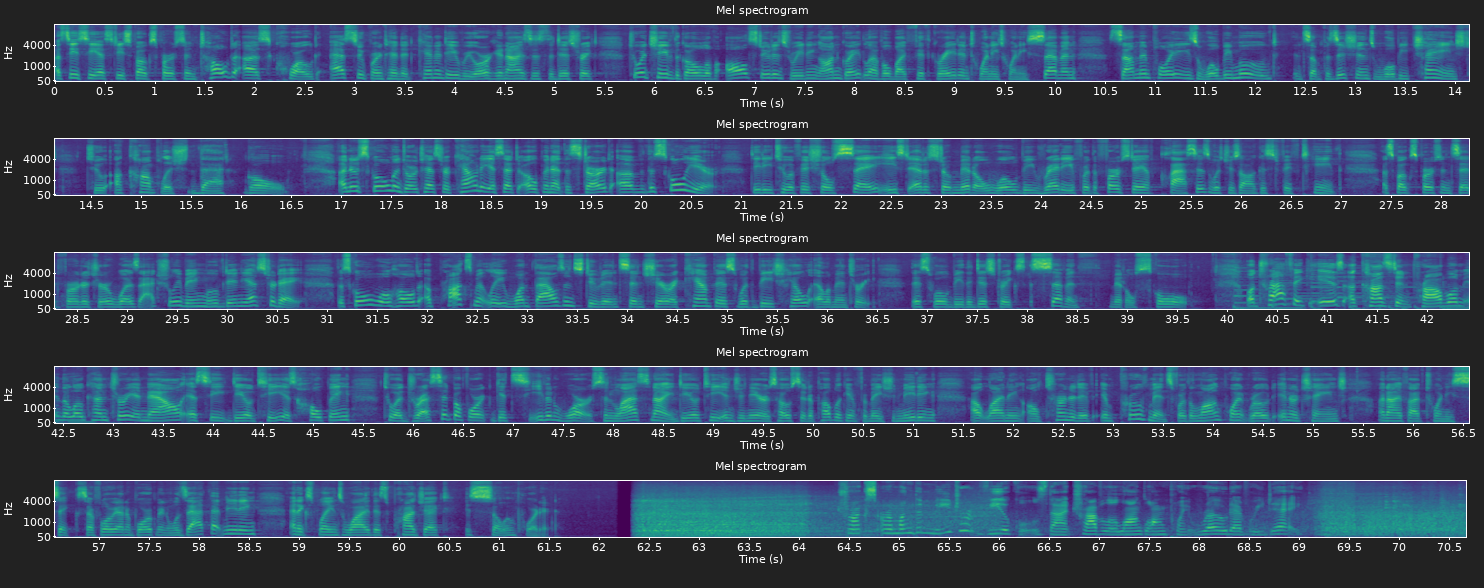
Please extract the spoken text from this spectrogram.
A CCSD spokesperson told us, quote, as Superintendent Kennedy reorganizes the district to achieve the goal of all students reading on grade level by fifth grade in 2027, some employees will be moved and some positions will be changed to accomplish that goal. A new school in Dorchester County is set to open at the start of the school year. DD2 officials say East Edisto Middle will be ready for the first day of classes, which is August 15th. A spokesperson said furniture was actually being moved in yesterday. The school will hold approximately 1,000 students and share a campus with Beech Hill Elementary. This will be the district's seventh middle school. Well, traffic is a constant problem in the low country, and now SCDOT is hoping to address it before it gets even worse. And last night, DOT engineers hosted a public information meeting outlining alternative improvements for the Long Point Road interchange on I-526. Our Floriana Boardman was at that meeting and explains why this project is so important. Trucks are among the major vehicles that travel along Long Point Road every day.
